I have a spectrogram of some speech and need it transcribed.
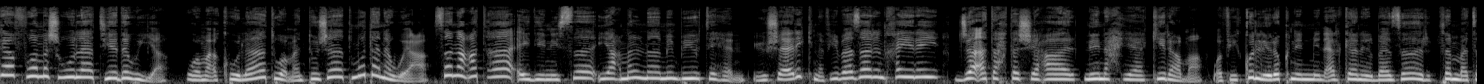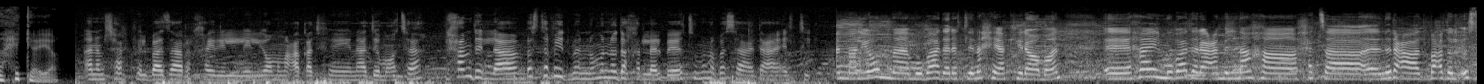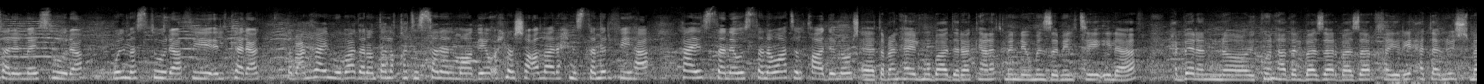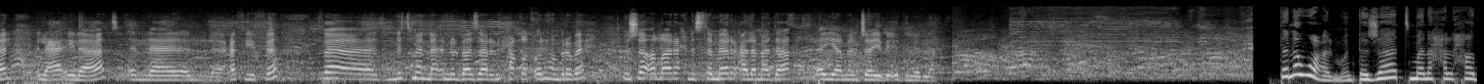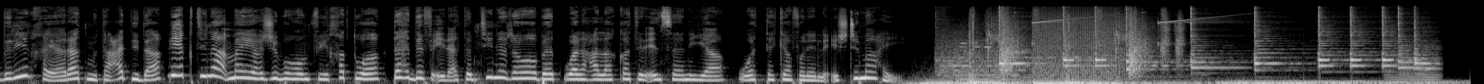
خرف ومشغولات يدوية ومأكولات ومنتوجات متنوعة. صنعتها أيدي نساء يعملن من بيوتهن. يشاركن في بازار خيري جاء تحت شعار لنحيا كرامة. وفي كل ركن من أركان البازار ثمة حكاية. أنا مشارك في البازار الخيري اللي اليوم انعقد في نادي موتة. الحمد لله بستفيد منه منه دخل للبيت ومنه بساعد عائلتي. عندنا اليوم مبادرة لنحيا كراما هاي المبادرة عملناها حتى نرعى بعض الأسر الميسورة والمستورة في الكرك. طبعا هاي المبادرة انطلقت السنة الماضية وإحنا إن شاء الله رح نستمر فيها هاي السنة والسنوات القادمة. آه، طبعا هاي المبادرة كانت مني ومن زميلتي إلاف حبينا أنه يكون هذا البازار بازار خيري حتى أنه يشمل العائلات العفيفة. فنتمنى أنه البازار نحقق لهم ربح وإن شاء الله رح نستمر على مدى الأيام الجاية بإذن الله. تنوع المنتجات منح الحاضرين خيارات متعددة لاقتناء ما يعجبهم في خطوة تهدف إلى تمتين الروابط والعلاقات الإنسانية والتكافل الاجتماعي.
